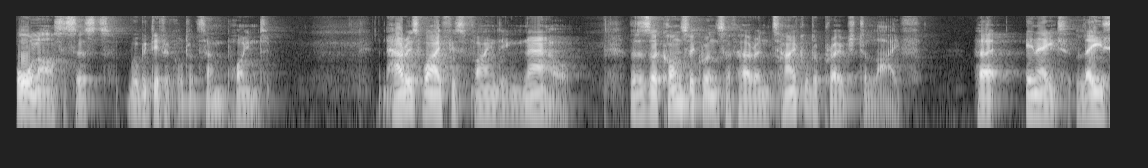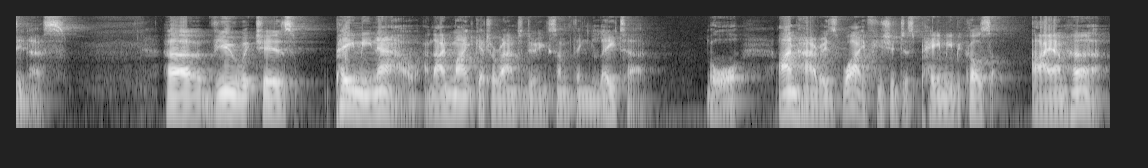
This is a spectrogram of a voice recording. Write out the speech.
all narcissists will be difficult at some point. And Harry's wife is finding now that as a consequence of her entitled approach to life, her innate laziness, her view which is Pay me now, and I might get around to doing something later. Or, I'm Harry's wife, you should just pay me because I am her.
